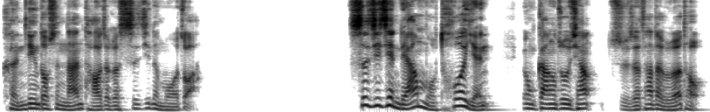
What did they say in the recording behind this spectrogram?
肯定都是难逃这个司机的魔爪。司机见梁某拖延，用钢珠枪指着他的额头：“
